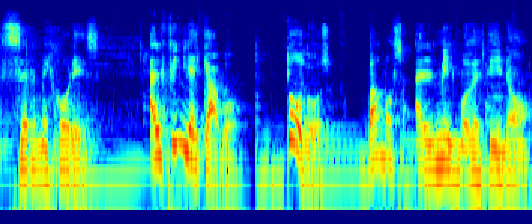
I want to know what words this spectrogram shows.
ser mejores. Al fin y al cabo, todos vamos al mismo destino.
